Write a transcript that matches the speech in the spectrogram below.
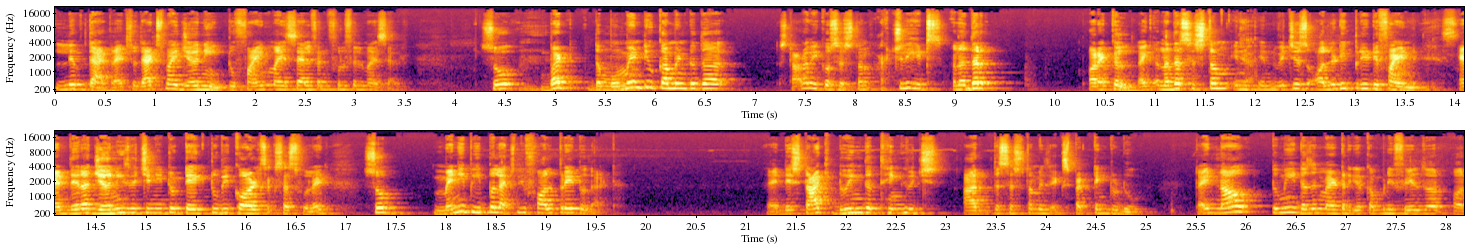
live that right? So that's my journey to find myself and fulfill myself. So but the moment you come into the startup ecosystem actually it's another oracle like another system in, Yeah. in which is already predefined. And there are journeys which you need to take to be called successful right? So many people actually fall prey to that. Right? They start doing the things which are the system is expecting to do. Right now to me it doesn't matter. Your company fails or, or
